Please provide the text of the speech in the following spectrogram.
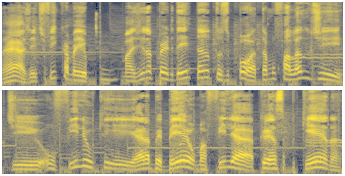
né? A gente fica meio. Imagina perder tantos. E, pô, estamos falando de, de um filho que era bebê, uma filha criança pequena,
